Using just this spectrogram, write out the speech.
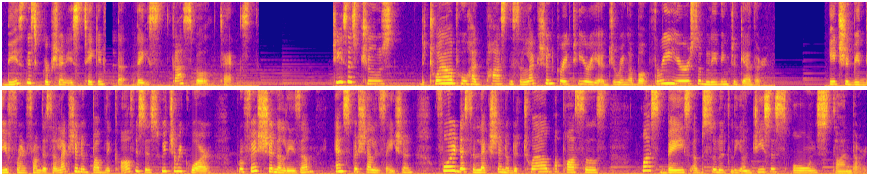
This description is taken from the gospel text. Jesus chose the twelve who had passed the selection criteria during about three years of living together. It should be different from the selection of public offices, which require professionalism and specialization, for the selection of the 12 apostles was based absolutely on Jesus' own standard.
